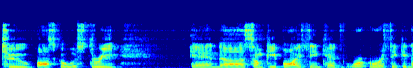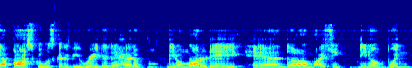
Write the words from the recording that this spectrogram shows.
two, Bosco was three. And uh, some people, I think, had were, were thinking that Bosco was going to be rated ahead of you know Mater Dei, and um, I think you know when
